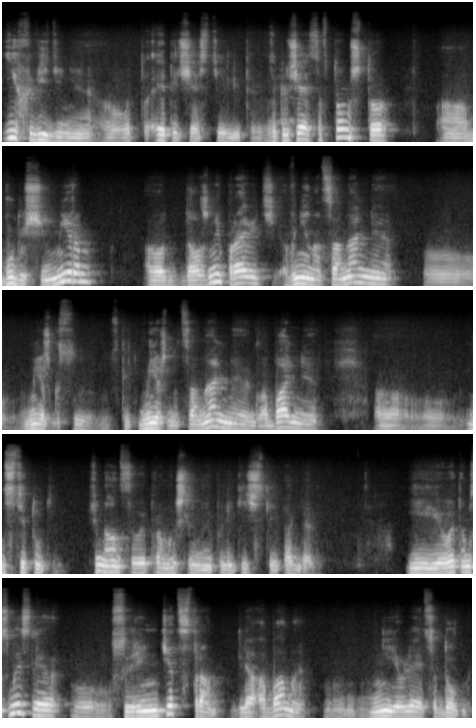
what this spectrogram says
их видение а, вот этой части элиты заключается в том, что а, будущим миром должны править вненациональные, межнациональные, глобальные институты. Финансовые, промышленные, политические и так далее. И в этом смысле э, суверенитет стран для Обамы не является догмой.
